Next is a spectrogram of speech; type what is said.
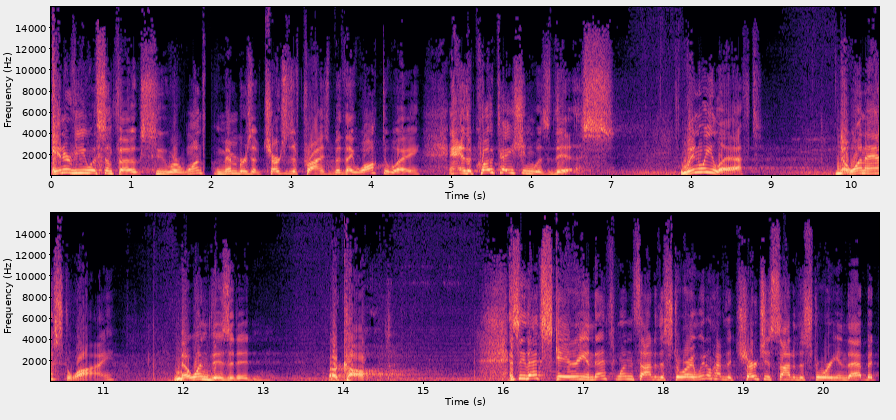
interview with some folks who were once members of churches of Christ, but they walked away. And the quotation was this When we left, no one asked why, no one visited or called. And see, that's scary, and that's one side of the story. And we don't have the church's side of the story in that, but,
